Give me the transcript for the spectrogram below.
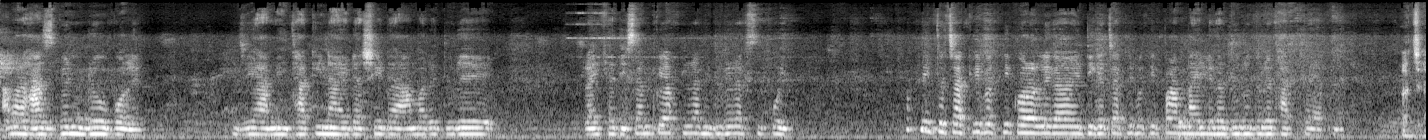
আমার হাজবেন্ডও বলে যে আমি থাকি না এটা সেটা আমারে দূরে রাইখা দিছে আমি আপনার আমি দূরে রাখছি কই? আপনি তো চাকরি বাকরি করার লেগা এদিকে চাকরি বাকরি পান নাই লেগা দূরে দূরে থাকতে হয় আপনি আচ্ছা।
